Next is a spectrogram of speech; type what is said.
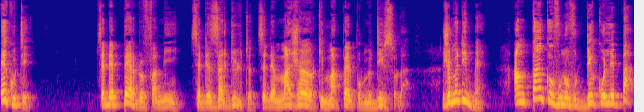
Écoutez, c'est des pères de famille, c'est des adultes, c'est des majeurs qui m'appellent pour me dire cela. Je me dis, mais en tant que vous ne vous décollez pas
